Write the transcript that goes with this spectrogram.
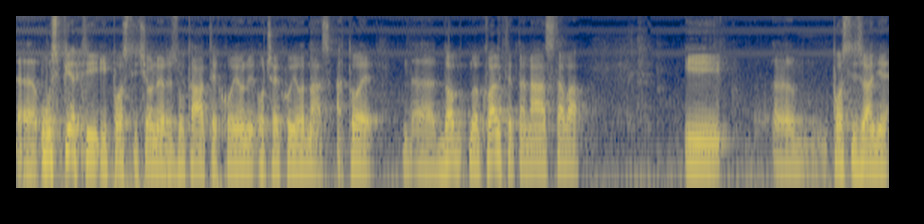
e, uspjeti i postići one rezultate koje oni očekuju od nas. A to je e, do, kvalitetna nastava i e, postizanje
